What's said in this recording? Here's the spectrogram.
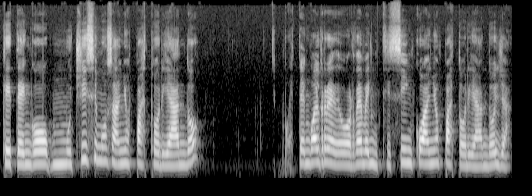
que tengo muchísimos años pastoreando, pues tengo alrededor de 25 años pastoreando ya.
